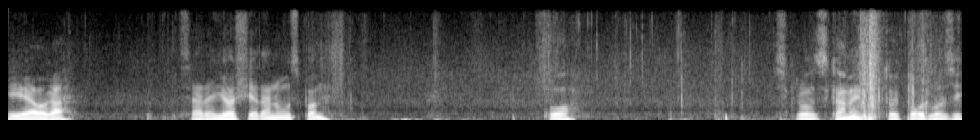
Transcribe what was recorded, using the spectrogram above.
I evo ga, sada još jedan uspon po skroz kamenitoj podlozi.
